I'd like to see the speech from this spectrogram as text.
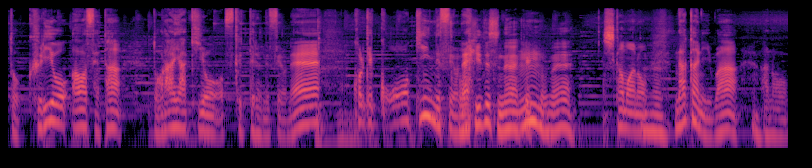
と栗を合わせたどら焼きを作ってるんですよねこれ結構大きいんですよ大ねきいですね。ん結構ね。しかもあの、うん中にはうんあの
